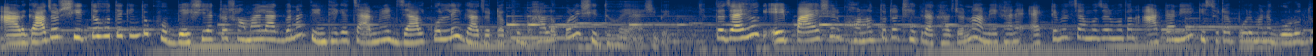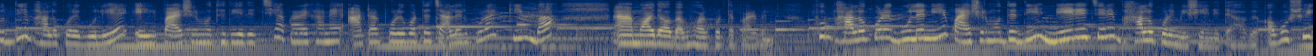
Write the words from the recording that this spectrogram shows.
আর গাজর সিদ্ধ হতে কিন্তু খুব বেশি একটা সময় লাগবে না। তিন থেকে চার মিনিট জাল করলেই গাজরটা খুব ভালো করে সিদ্ধ হয়ে আসবে। তো যাই হোক, এই পায়েসের ঘনত্বটা ঠিক রাখার জন্য আমি এখানে এক টেবিল চামচের মতন আটা নিয়ে কিছুটা পরিমাণে গরুর দুধ দিয়ে ভালো করে গুলিয়ে এই পায়েসের মধ্যে দিয়ে দিচ্ছি। আপনারা এখানে আটার পরিবর্তে চালের গুঁড়া কিংবা ময়দাও ব্যবহার করতে পারবেন। খুব ভালো করে গুলে নিয়ে পায়েসের মধ্যে দিয়ে নেড়ে চেড়ে ভালো করে মিশিয়ে নিতে হবে। অবশ্যই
